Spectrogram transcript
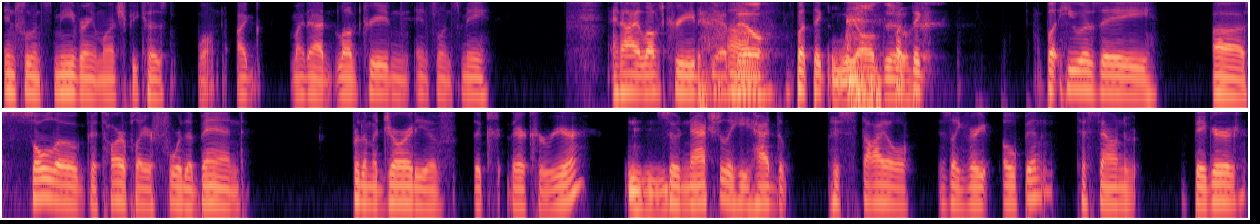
influenced me very much because well, I my dad loved Creed and influenced me, and I loved Creed. Um, Yeah, Bill. But the We all do. but the but he was a uh, solo guitar player for the band for the majority of the their career. Mhm. So naturally, he had the his style is like very open to sound bigger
